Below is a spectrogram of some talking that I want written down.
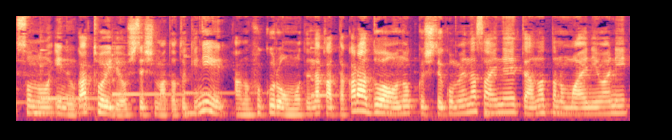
その犬がトイレをしてしまった時にあの袋を持ってなかったからドアをノックして「ごめんなさいね」ってあなたの前庭に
